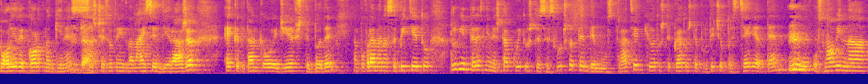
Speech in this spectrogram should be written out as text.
бори рекорд на Гинес да. с 612 виража е капитан Калайджиев ще бъде по време на събитието. Други интересни неща, които ще се случват е демонстрация, която ще, която ще протича през целия ден, основи на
